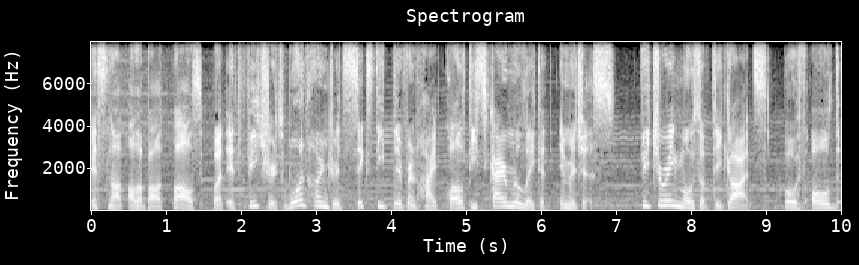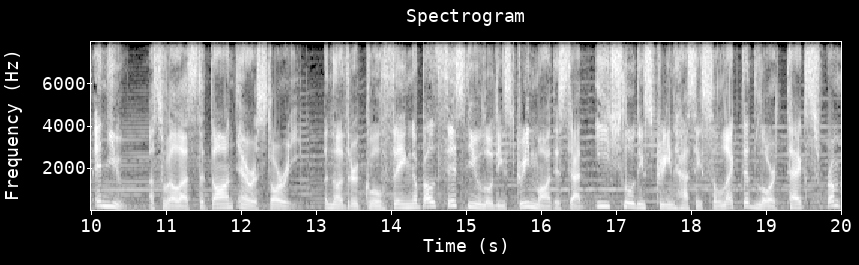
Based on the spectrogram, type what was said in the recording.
it's not all about balls, but it features 160 different high quality Skyrim related images, featuring most of the gods, both old and new, as well as the Dawn era story. Another cool thing about this new loading screen mod is that each loading screen has a selected lore text from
